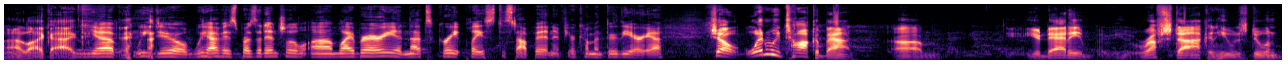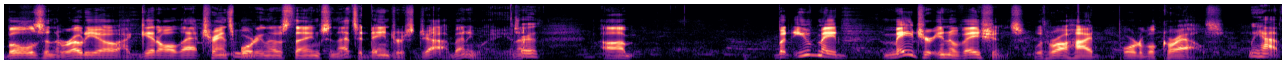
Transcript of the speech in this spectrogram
I like Ike. Yep, we do. We have his presidential um, library, and that's a great place to stop in if you're coming through the area. So when we talk about um, your daddy, rough stock, and he was doing bulls in the rodeo, I get all that, transporting those things, and that's a dangerous job anyway. You know. True. But you've made major innovations with rawhide portable corrals. We have.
